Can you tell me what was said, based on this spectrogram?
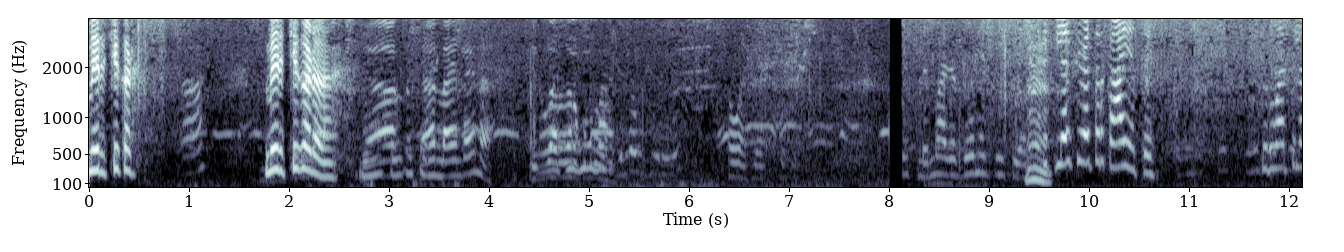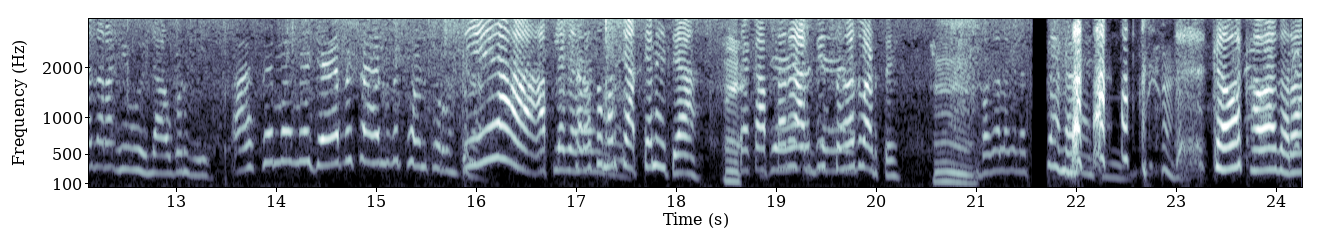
मिरचीकड. मिरचीकड. शिकल्याशिवाय तर काय येते? सुरुवातीला जरा हे होईल अवघड होईल. असं मग मी जयापेक्षा आलो तर फोन करून ते आपल्या घरासमोर आत्या नाही त्या. त्या कापताना अगदी सहज बघायला गेलं खावा खावा धरा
